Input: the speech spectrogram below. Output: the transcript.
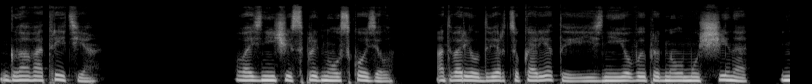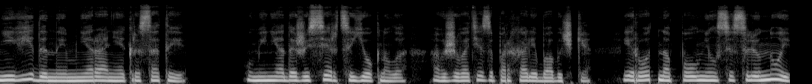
Глава третья. Возничий спрыгнул с козел, отворил дверцу кареты, и из нее выпрыгнул мужчина, невиданный мне ранее красоты. У меня даже сердце ёкнуло, а в животе запорхали бабочки, и рот наполнился слюной,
